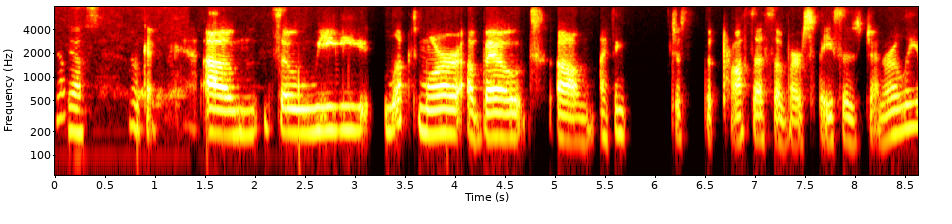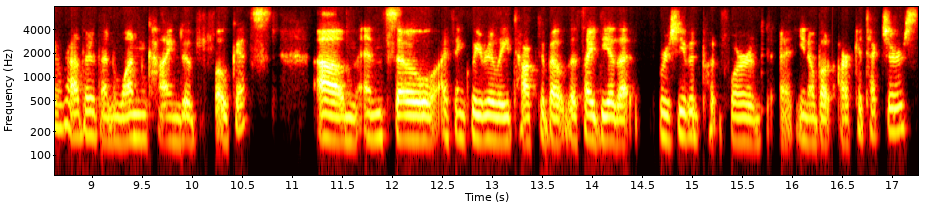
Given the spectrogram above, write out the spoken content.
Yep. Yes. Okay. Um, so we looked more about, um, I think, just the process of our spaces generally rather than one kind of focus. Um, and so I think we really talked about this idea that Rajiv had put forward, uh, you know, about architectures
